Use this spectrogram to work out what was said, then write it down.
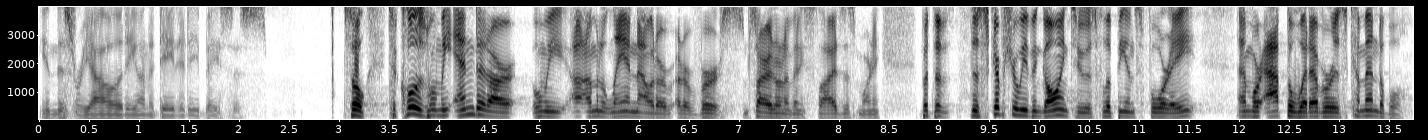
in this reality on a day to day basis. So to close, when we end at our, when we, I'm going to land now at our, at our verse. I'm sorry I don't have any slides this morning, but the, the scripture we've been going to is Philippians 4 8, and we're at the whatever is commendable.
